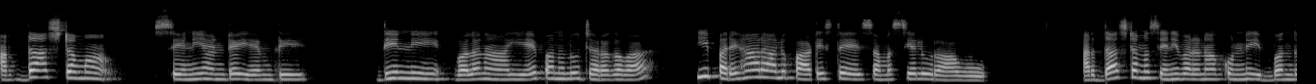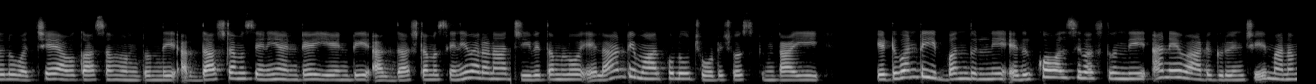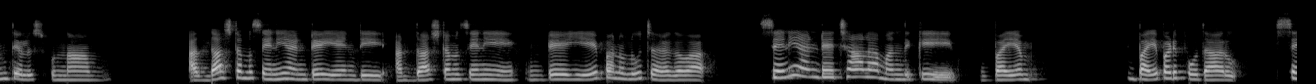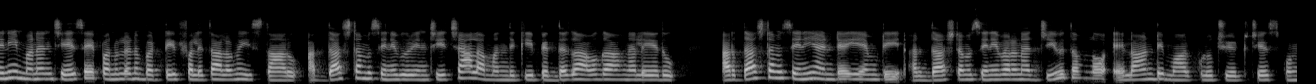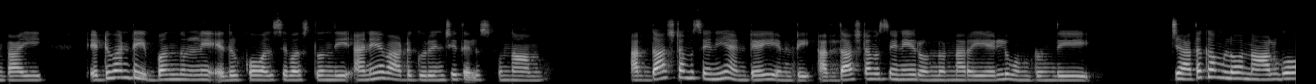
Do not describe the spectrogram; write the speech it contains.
అర్ధాష్టమ శని అంటే ఏమిటి? దీన్ని వలన ఏ పనులు జరగవా? ఈ పరిహారాలు పాటిస్తే సమస్యలు రావు. అర్ధాష్టమ శని వలన కొన్ని ఇబ్బందులు వచ్చే అవకాశం ఉంటుంది. అర్ధాష్టమ శని అంటే ఏంటి? అర్ధాష్టమ శని వలన జీవితంలో ఎలాంటి మార్పులు చోటుచేసుకుంటాయి? ఎటువంటి ఇబ్బందుల్ని ఎదుర్కోవాల్సి వస్తుంది? అనే వాటి గురించి మనం తెలుసుకుందాం. అర్ధాష్టమ శని అంటే ఏంటి? అర్ధాష్టమ శని ఉంటే ఏ పనులు జరగవా? శని అంటే చాలా మందికి భయం భయపడిపోతారు. శని మనం చేసే పనులను బట్టి ఫలితాలను ఇస్తారు. అర్ధాష్టమ శని గురించి చాలా మందికి పెద్దగా అవగాహన లేదు. అర్ధాష్టమ శని అంటే ఏమిటి? అర్ధాష్టమ శని వలన జీవితంలో ఎలాంటి మార్పులు చేటు చేసుకుంటాయి? ఎటువంటి ఇబ్బందుల్ని ఎదుర్కోవాల్సి వస్తుంది? అనే వాటి గురించి తెలుసుకుందాం. అర్ధాష్టమ శని అంటే ఏమిటి? అర్ధాష్టమ శని రెండున్నర ఏళ్ళు ఉంటుంది. జాతకంలో నాలుగో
